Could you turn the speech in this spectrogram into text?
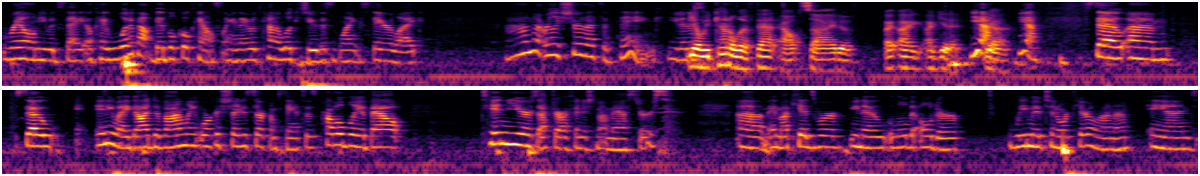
realm. You would say, okay, what about biblical counseling? And they would kind of look at you with this blank stare, like, I'm not really sure that's a thing. You know, Yeah, we kind of left that outside of. I, I, I get it. yeah, yeah. So, um, so anyway, God divinely orchestrated circumstances. Probably about ten years after I finished my master's, um, and my kids were, you know, a little bit older. We moved to North Carolina, and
